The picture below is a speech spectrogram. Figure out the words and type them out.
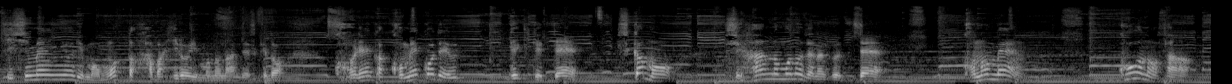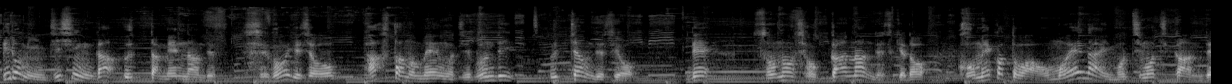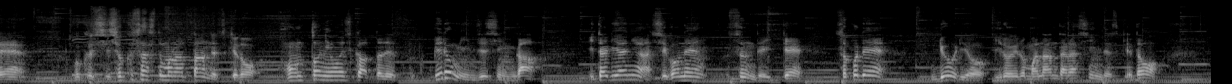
きしめんよりももっと幅広いものなんですけどこれが米粉でできててしかも市販のものじゃなくってこの麺河野さんピロミン自身が打った麺なんです。すごいでしょ？パスタの麺を自分で打っちゃうんですよ。でその食感なんですけど米粉とは思えないもちもち感で僕試食させてもらったんですけど本当に美味しかったです。ピロミン自身がイタリアには45年住んでいてそこで料理をいろいろ学んだらしいんですけど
